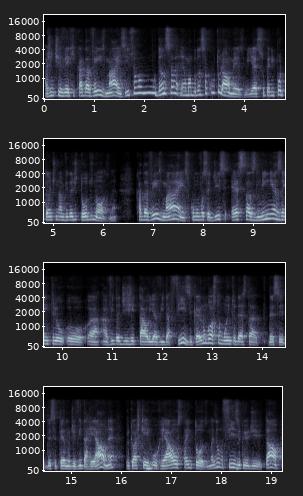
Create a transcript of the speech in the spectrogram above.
a gente vê que cada vez mais isso é uma mudança é uma mudança cultural mesmo e é super importante na vida de todos nós, né? Cada vez mais, como você disse, essas linhas entre o, o, a, a, vida digital e a vida física, eu não gosto muito desta, desse, desse termo de vida real, né? Porque eu acho que o real está em todos, mas o físico e o digital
